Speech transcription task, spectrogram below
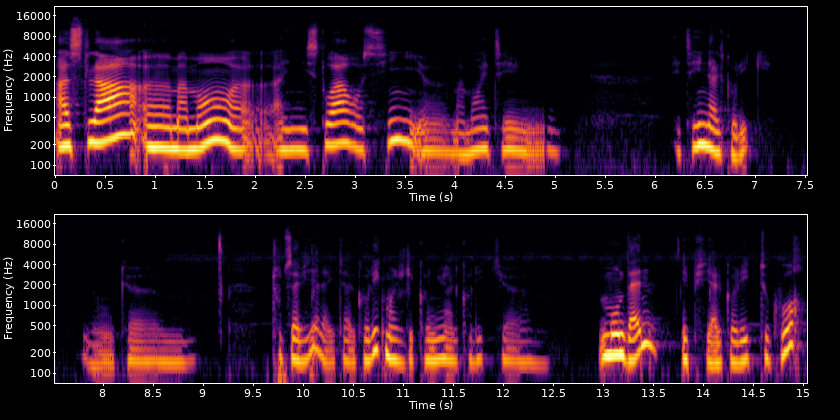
À cela, euh, maman a une histoire aussi. maman était était une alcoolique. Donc toute sa vie, elle a été alcoolique. Moi, je l'ai connue alcoolique euh, mondaine et puis alcoolique tout court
